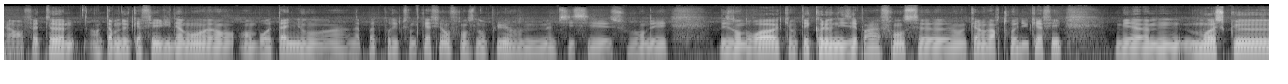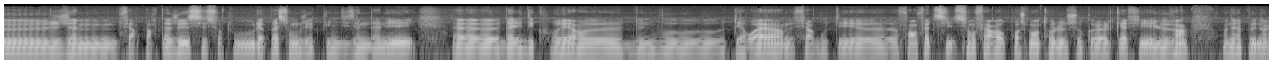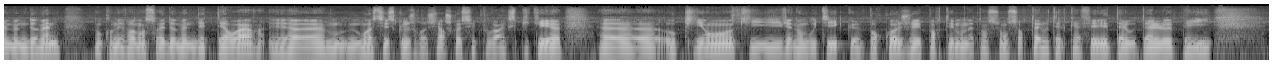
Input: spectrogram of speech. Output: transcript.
Alors en fait, en termes de café, évidemment, en, Bretagne, on n'a pas de production de café, en France non plus, hein, même si c'est souvent des, des endroits qui ont été colonisés par la France, dans lesquels on va retrouver du café. Mais euh, moi, ce que j'aime faire partager, c'est surtout la passion que j'ai depuis une dizaine d'années, euh, d'aller découvrir euh, de nouveaux terroirs, de faire goûter. enfin, en fait, si, on fait un rapprochement entre le chocolat, le café et le vin, on est un peu dans les mêmes domaines. Donc, on est vraiment sur les domaines des terroirs. Et moi, c'est ce que je recherche, c'est de pouvoir expliquer aux clients qui viennent en boutique pourquoi je vais porter mon attention sur tel ou tel café, tel ou tel pays.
